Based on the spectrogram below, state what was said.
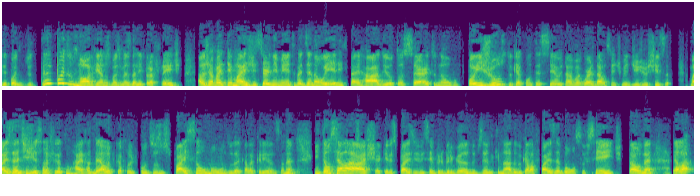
depois, depois dos nove anos, mais ou menos, dali para frente, ela já vai ter mais discernimento e vai dizer, não, ele que está errado e eu estou certo, não foi injusto o que aconteceu e tá, vai guardar um sentimento de injustiça. Mas antes disso, ela fica com raiva dela, porque afinal de contas, os pais são o mundo daquela criança, né? Então, se ela acha que aqueles pais vivem sempre brigando, dizendo que nada do que ela faz é bom o suficiente, tal, né? Ela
